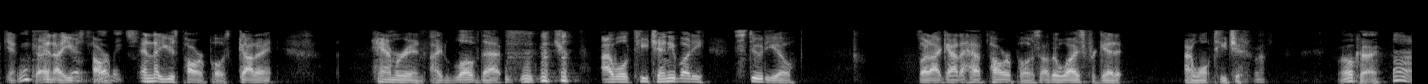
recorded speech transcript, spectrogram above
Again, Okay. and I Yeah, use that power makes- and I use power pose. Gotta hammer in. I love that. I will teach anybody studio, but I gotta have power pose. Otherwise, forget it. I won't teach you. Okay. Hmm.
